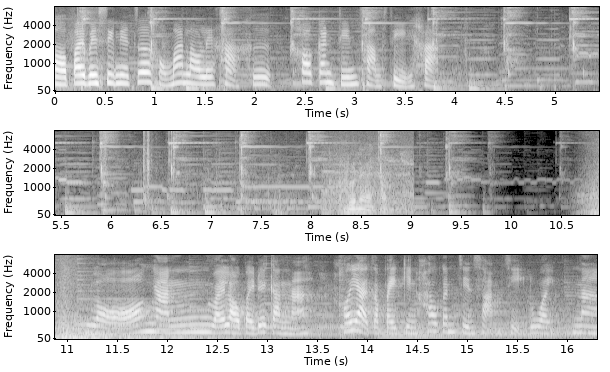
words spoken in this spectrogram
ต่อไปเป็นซิกเนเจอร์ของบ้านเราเลยค่ะ คือ ข้าวกั้นจิ้นสามสีค่ะ ดูหน่อยนะครับ หรอ งั้นไว้เราไปด้วยกันนะ เขาอยากจะไปกินข้าวกันจีนสามสีด้วย นะ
